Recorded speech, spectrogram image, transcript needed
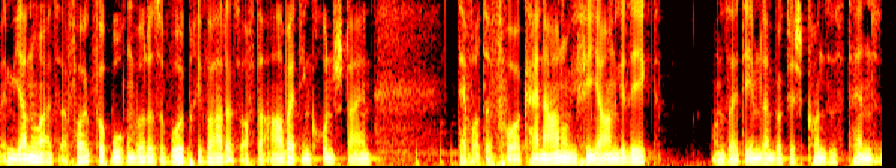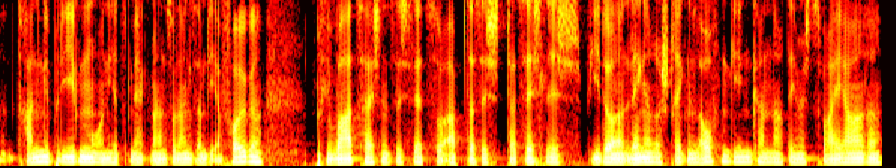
im Januar als Erfolg verbuchen würde, sowohl privat als auf der Arbeit, den Grundstein, der wurde vor keine Ahnung wie vielen Jahren gelegt und seitdem dann wirklich konsistent dran geblieben und jetzt merkt man so langsam die Erfolge privat zeichnet sich jetzt so ab, dass ich tatsächlich wieder längere Strecken laufen gehen kann, nachdem ich zwei Jahre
